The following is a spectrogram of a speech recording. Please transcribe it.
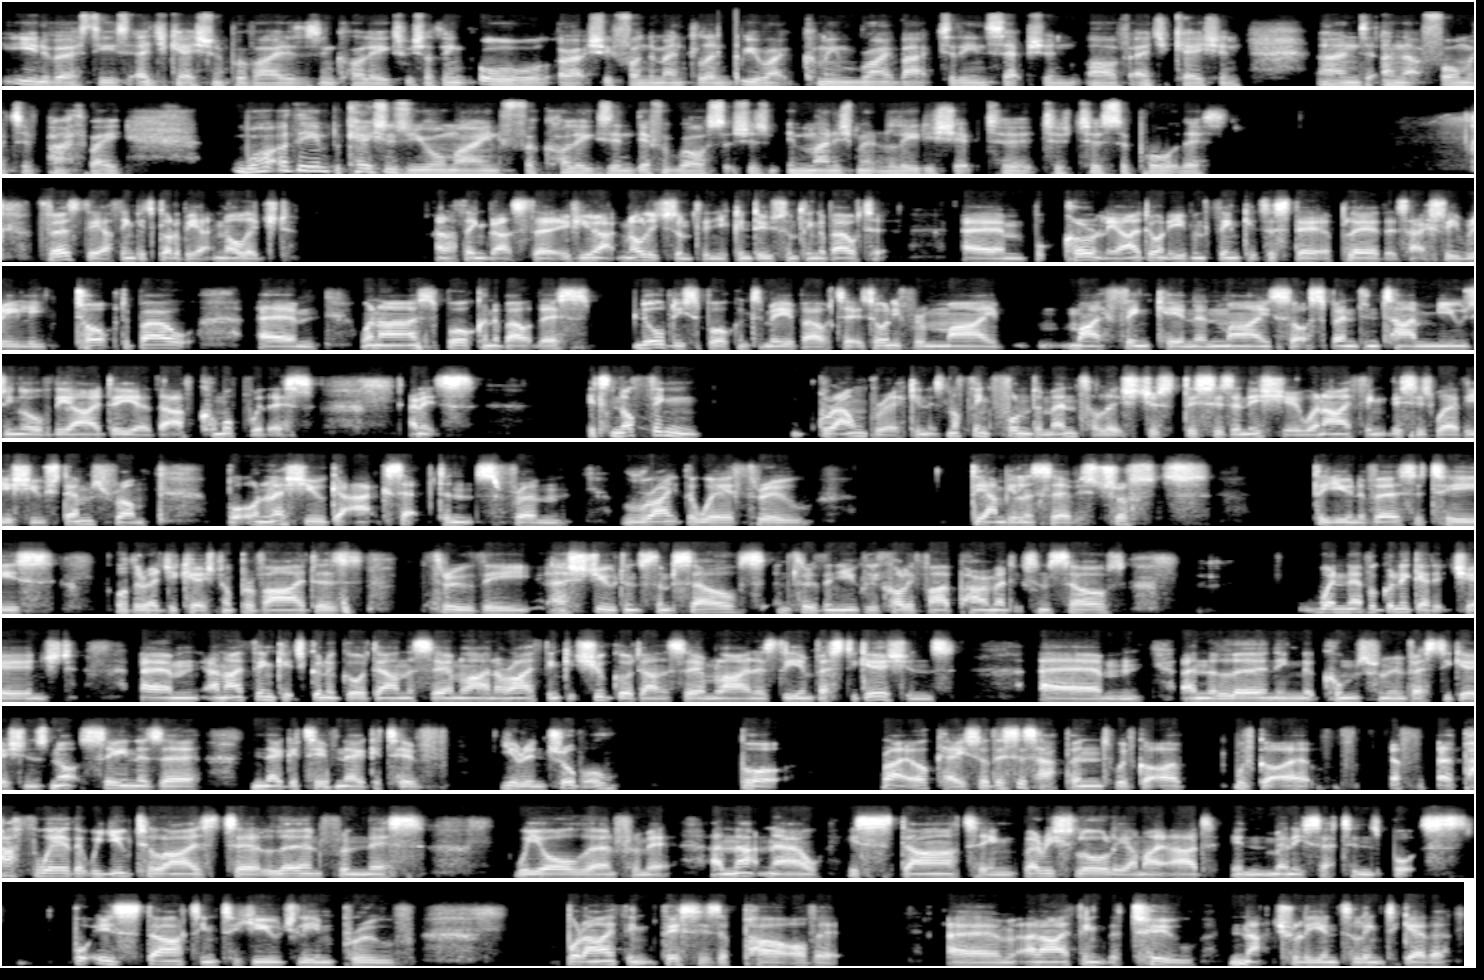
universities, educational providers, and colleagues, which I think all are actually fundamental. And you're right, coming right back to the inception of education and and that formative pathway. What are the implications in your mind for colleagues in different roles, such as in management and leadership, to, to, to support this? Firstly, I think it's got to be acknowledged. And I think that's that if you acknowledge something, you can do something about it. Um, but currently, I don't even think it's a state of play that's actually really talked about. Um, when I've spoken about this, nobody's spoken to me about it. It's only from my my thinking and my sort of spending time musing over the idea that I've come up with this. And it's it's nothing groundbreaking. It's nothing fundamental. It's just this is an issue, and I think this is where the issue stems from. But unless you get acceptance from right the way through the ambulance service trusts, the universities, other educational providers, through the uh, students themselves, and through the newly qualified paramedics themselves, we're never going to get it changed. Um, and I think it's going to go down the same line, or I think it should go down the same line as the investigations um, and the learning that comes from investigations, not seen as a negative, negative, you're in trouble, but right, okay, so this has happened. We've got a we've got a, a, a pathway that we utilize to learn from this we all learn from it. And that now is starting very slowly, I might add, in many settings, but but is starting to hugely improve. But I think this is a part of it. Um, and I think the two naturally interlink together.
